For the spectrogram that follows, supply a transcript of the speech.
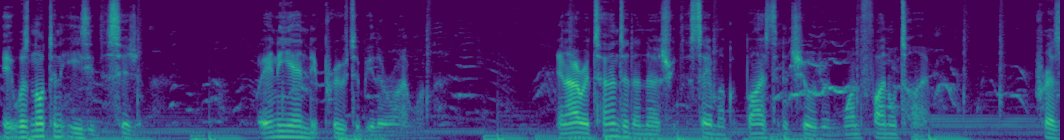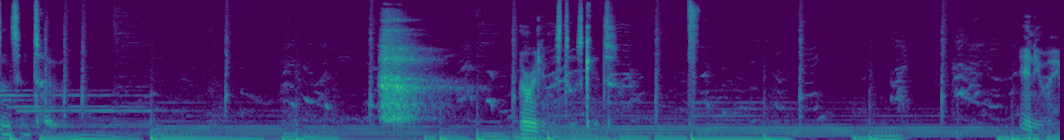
It was not an easy decision, but in the end, it proved to be the right one. And I returned to the nursery to say my goodbyes to the children one final time, presents in tow. I really miss those kids. Anyway,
